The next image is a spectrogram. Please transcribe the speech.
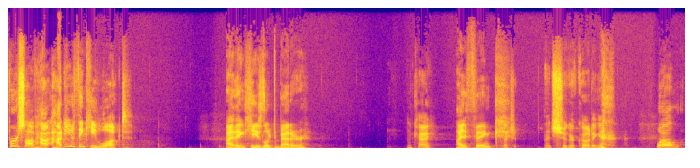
First off, how how do you think he looked? I think he's looked better. Okay, I think that's that's sugarcoating it. well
